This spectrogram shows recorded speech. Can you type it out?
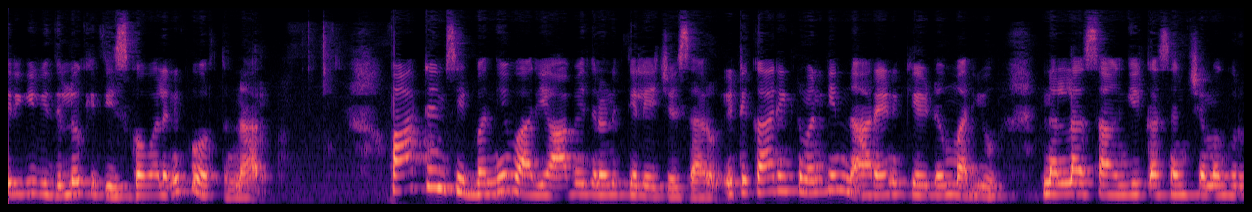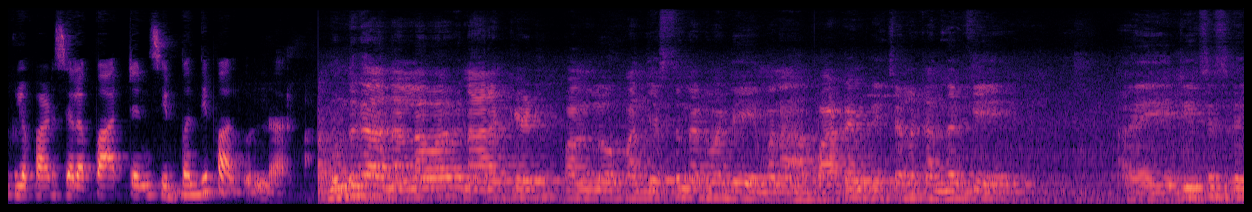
తిరిగి విధుల్లోకి తీసుకోవాలని కోరుతున్నారు. పార్ట్ టైం సిబ్బంది వారి ఆవేదనను తెలియజేశారు. ఇటు కార్యక్రమానికి నారాయణ కేడు మరియు నల్ల సాంఘిక సంక్షేమ గురుకుల పాఠశాల పార్ట్ టైం సిబ్బంది పాల్గొన్నారు. ముందుగా నల్లవారు నారాయణ కేడు పనిలో పనిచేస్తున్నటువంటి మన పార్ట్ టైం టీచర్లకు అందరికీ టీచర్స్ డే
